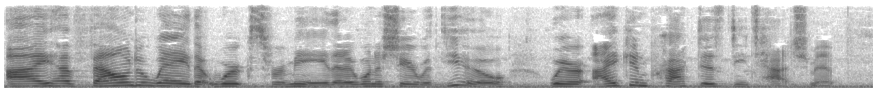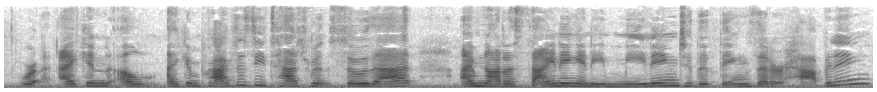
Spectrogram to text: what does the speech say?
I have found a way that works for me that I want to share with you where I can practice detachment where I can uh, I can practice detachment so that I'm not assigning any meaning to the things that are happening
